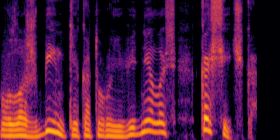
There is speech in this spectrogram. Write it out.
в ложбинке которой виднелась косичка.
